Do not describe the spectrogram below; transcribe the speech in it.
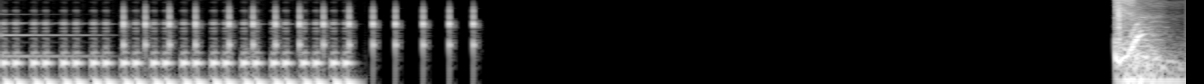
you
